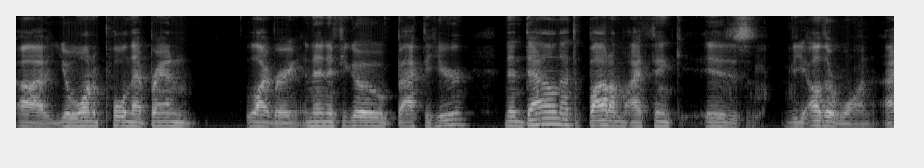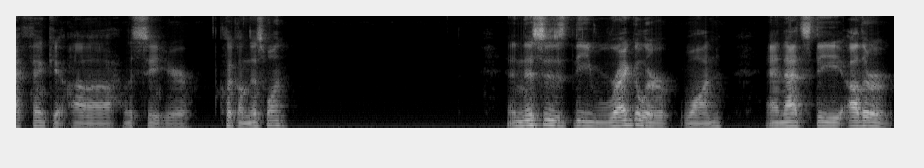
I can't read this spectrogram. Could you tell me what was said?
uh, you'll want to pull in that brand library. And then if you go back to here, then down at the bottom, I think, is the other one. I think, uh, let's see here. Click on this one. And this is the regular one, and that's the other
